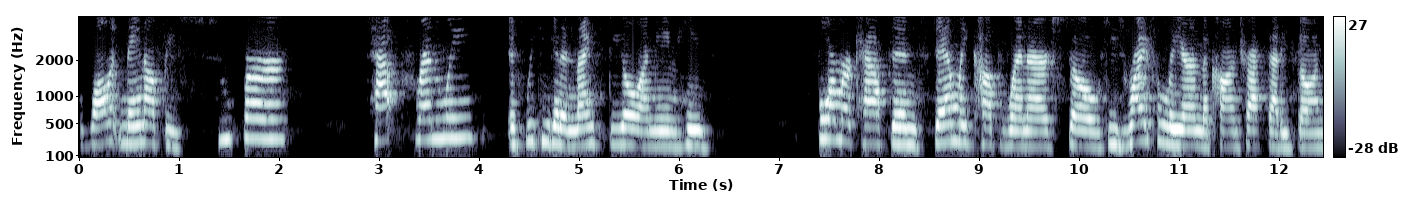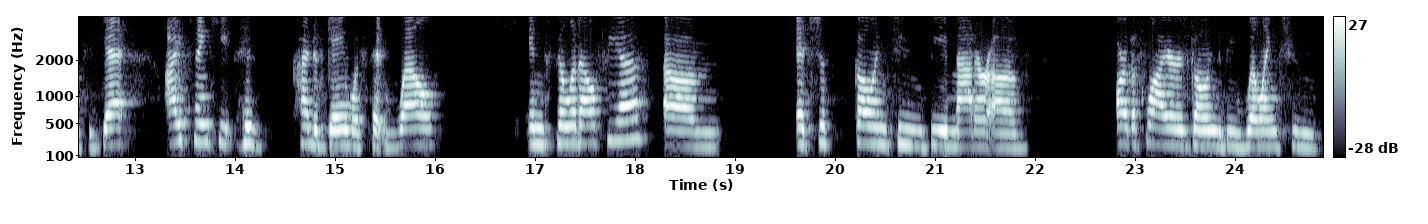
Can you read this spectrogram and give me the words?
while it may not be super cap friendly, if we can get a nice deal, I mean, he's former captain, Stanley Cup winner, so he's rightfully earned the contract that he's going to get. I think he, his kind of game would fit well in Philadelphia. Um, it's just going to be a matter of are the Flyers going to be willing to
